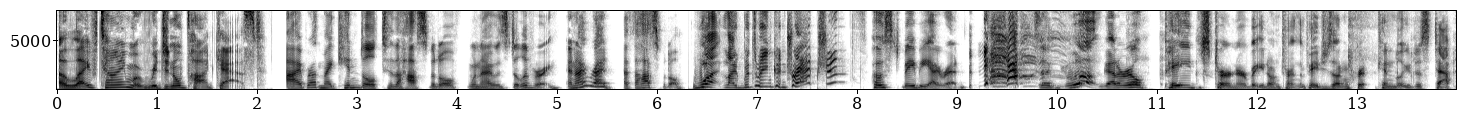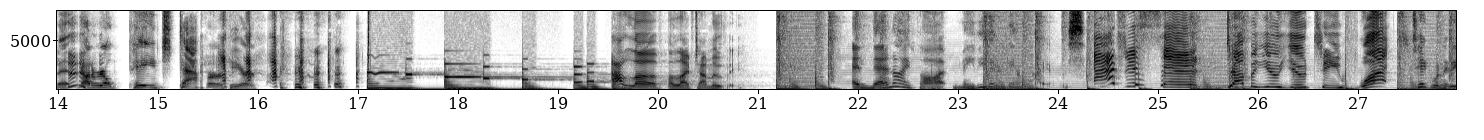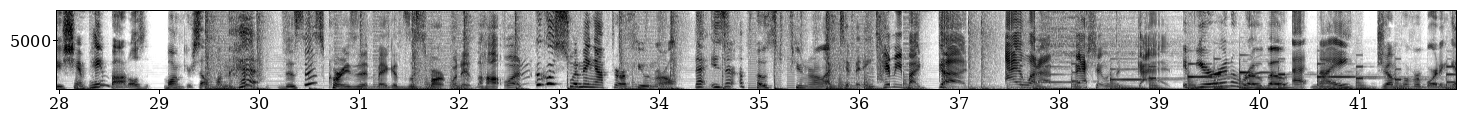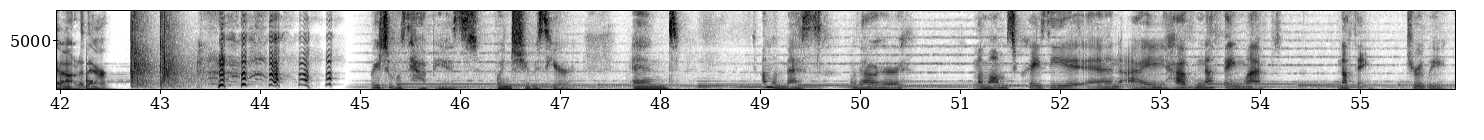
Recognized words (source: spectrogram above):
a Lifetime Original Podcast. I brought my Kindle to the hospital when I was delivering, and I read at the hospital. What, like between contractions? Post baby, I read. It's like, whoa, got a real page turner, but you don't turn the pages on Kindle, you just tap it. Got a real page tapper here. I love a Lifetime movie. And then I thought maybe they're vampires. I just said W U T what? Take one of these champagne bottles, bonk yourself on the head. This is crazy that Megan's the smart one and the hot one. Who goes swimming after a funeral? That isn't a post funeral activity. Give me my gun. I want to bash it with a gun. If you're in a rowboat at night, jump overboard and get out of there. Rachel was happiest when she was here. And I'm a mess without her. My mom's crazy, and I have nothing left. Nothing, truly.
